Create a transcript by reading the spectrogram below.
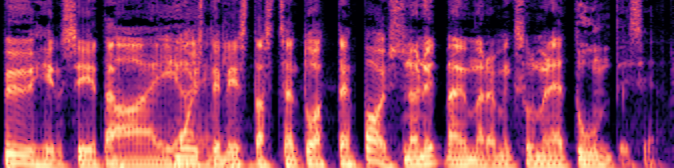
pyyhin siitä Ai, ai. muistilistasta sen tuotteen pois. No nyt mä ymmärrän, miksi sulla menee tunti siellä.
